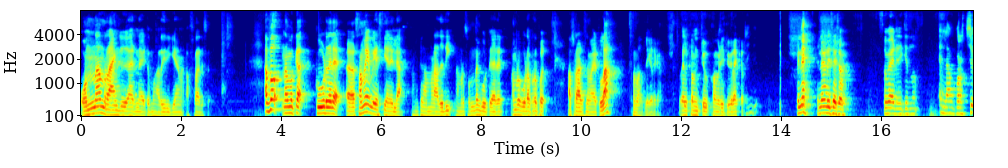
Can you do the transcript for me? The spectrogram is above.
ഒന്നാം റാങ്കുകാരനായിട്ട് മാറിയിരിക്കുകയാണ് അഫ്രാരിസ് അപ്പോൾ നമുക്ക് കൂടുതൽ സമയം വേസ്റ്റ് ചെയ്യാനില്ല. നമുക്ക് നമ്മുടെ അതിഥി നമ്മുടെ സ്വന്തം കൂട്ടുകാരൻ നമ്മുടെ കൂടപ്പുറപ്പ് അപ്രാവശ്യമായിട്ടുള്ള സംവാദത്തിലേക്ക് കിടക്കാം. വെൽക്കം ടു കോമഡി ക്രാക്കർ പിന്നെ എന്നാണ് വിശേഷം? സുഖമായിട്ടിരിക്കുന്നു എല്ലാം കുറച്ച്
